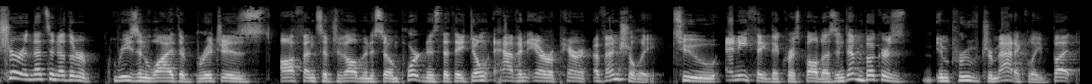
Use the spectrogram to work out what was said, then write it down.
Sure, and that's another reason why the Bridges offensive development is so important is that they don't have an heir apparent eventually to anything that Chris Paul does. And Devin Booker's improved dramatically, but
